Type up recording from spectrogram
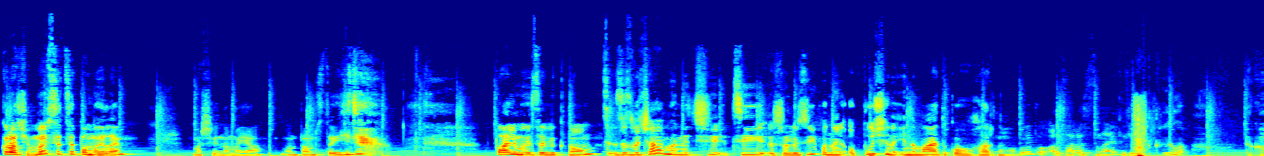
Коротше, ми все це помили. Машина моя, вон там стоїть. Пальми за вікном. Зазвичай в мене ці, ці жалюзі вони опущені і немає такого гарного виду. А зараз, знаєте, я відкрила. Така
